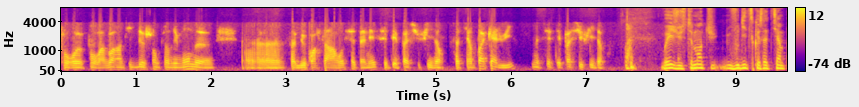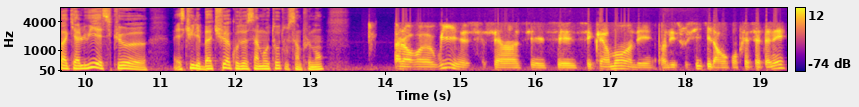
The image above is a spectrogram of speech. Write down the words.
pour pour avoir un titre de champion du monde. Euh, Fabio Quartararo cette année c'était pas suffisant. Ça tient pas qu'à lui, mais c'était pas suffisant. Oui justement, tu, vous dites que ça tient pas qu'à lui. Est-ce que est-ce qu'il est battu à cause de sa moto tout simplement? Alors euh, oui, c'est clairement un des, soucis qu'il a rencontré cette année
